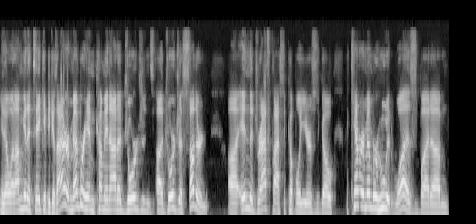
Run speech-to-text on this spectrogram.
You know what? I'm going to take it because I remember him coming out of Georgia's uh, Georgia Southern uh, in the draft class a couple of years ago. I can't remember who it was, but um,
